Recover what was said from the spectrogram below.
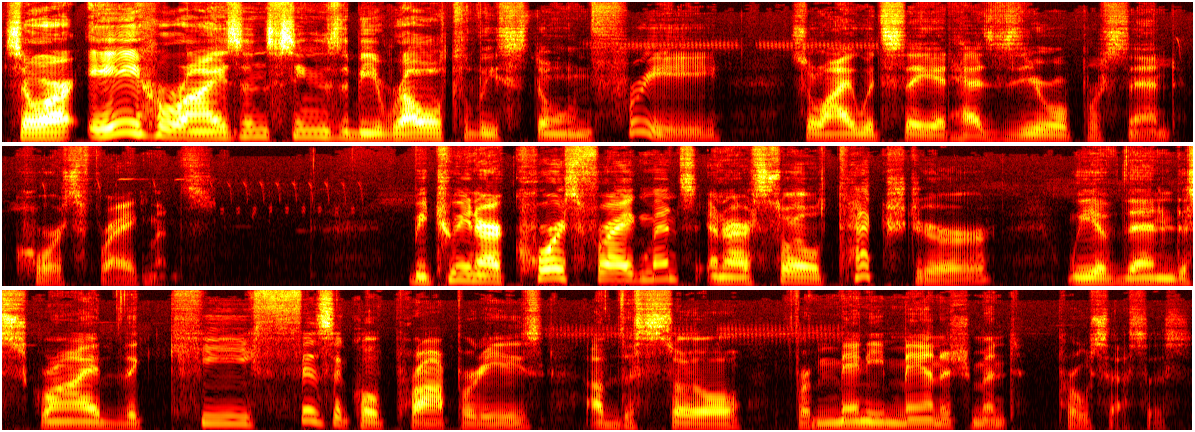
So our A horizon seems to be relatively stone free, so I would say it has 0% coarse fragments. Between our coarse fragments and our soil texture, we have then described the key physical properties of the soil for many management processes.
